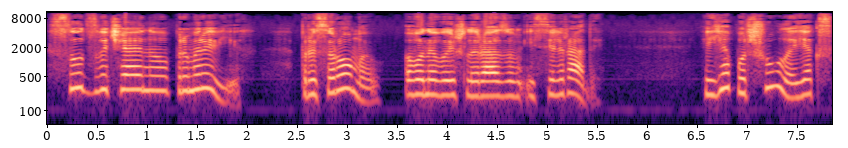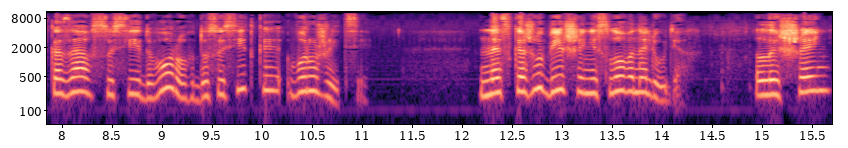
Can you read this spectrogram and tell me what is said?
Суд, звичайно, примирив їх, присоромив, вони вийшли разом із сільради. І я почула, як сказав сусід ворог до сусідки ворожиці. Не скажу більше ні слова на людях лишень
